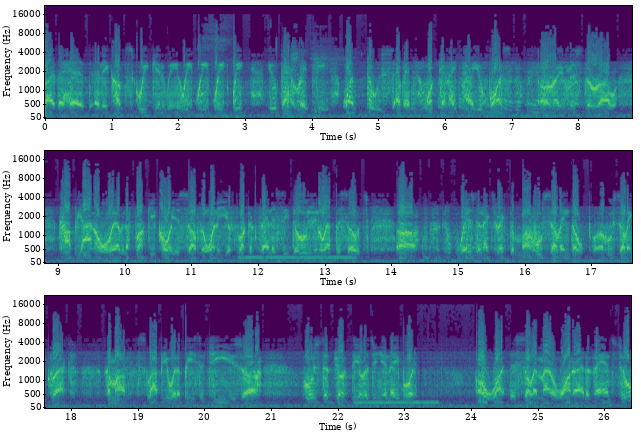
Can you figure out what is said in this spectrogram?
upside the head, and he comes squeaking. Wait, wait, wait, wait, wait. You got Richie. One, two, seven. What can I tell you, boss? All right, Mister uh, Capiano, whatever the fuck you call yourself, in one of your fucking fantasy delusional episodes. Uh, where's the next victim? Uh, who's selling dope? Uh, who's selling crack? Come on, slap you with a piece of cheese. Uh, who's the drug dealers in your neighborhood? Oh, what? They're selling marijuana out of vans too?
